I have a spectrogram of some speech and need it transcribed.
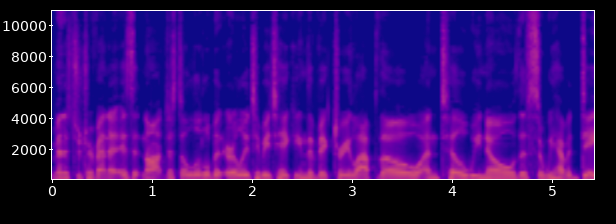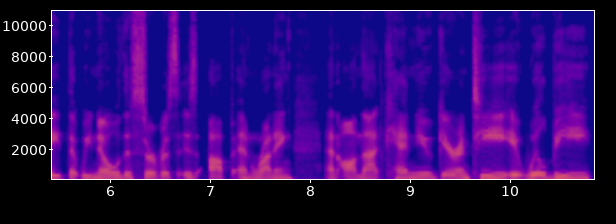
Minister Trevena, is it not just a little bit early to be taking the victory lap, though, until we know this, so we have a date that we know this service is up and running? And on that, can you guarantee it will be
